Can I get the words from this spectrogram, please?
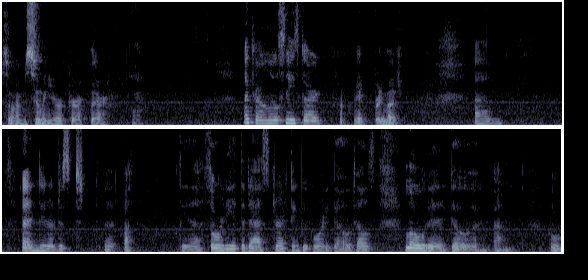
So I'm assuming you're correct there. Yeah. Like her own little sneeze guard. yeah, pretty much. Um, and, you know, just uh, uh, the authority at the desk directing people where to go, tells Lo to go. Um, oh,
